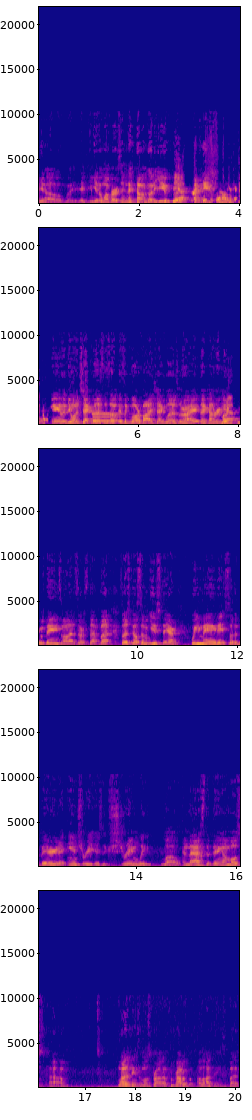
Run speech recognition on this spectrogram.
you know, if you're the one person, they don't go to you. Yeah. so, if you want a checklist, it's a, it's a glorified checklist, right? That kind of reminds yeah. you of things and all that sort of stuff. But so there's still some use there. We made it so the barrier to entry is extremely low, and that's the thing I'm most um, one of the things I'm most proud of. I'm proud of a lot of things, but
